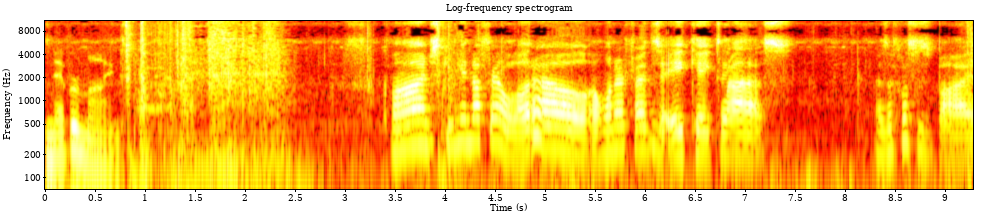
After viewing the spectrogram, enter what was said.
Never mind. Come on, just give me enough for a loadout. I want to try this AK class. Where's the closest buy?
